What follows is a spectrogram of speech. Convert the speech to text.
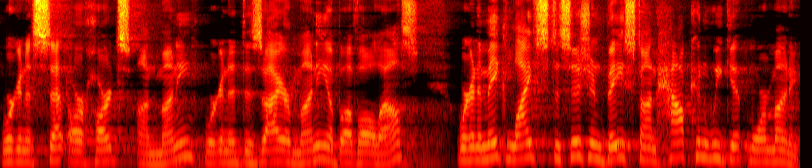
we're going to set our hearts on money. We're going to desire money above all else. We're going to make life's decision based on how can we get more money.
